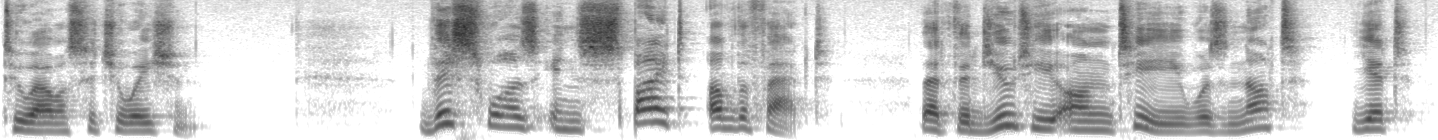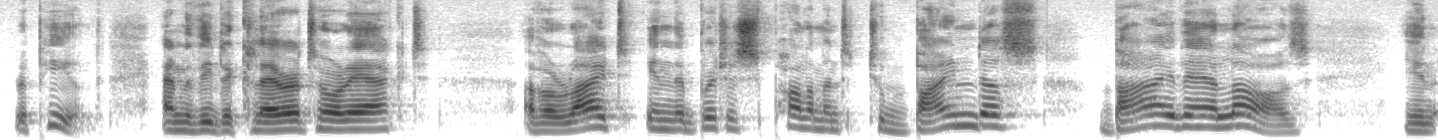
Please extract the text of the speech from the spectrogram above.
to our situation. This was in spite of the fact that the duty on tea was not yet repealed, and the Declaratory Act of a right in the British Parliament to bind us by their laws in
